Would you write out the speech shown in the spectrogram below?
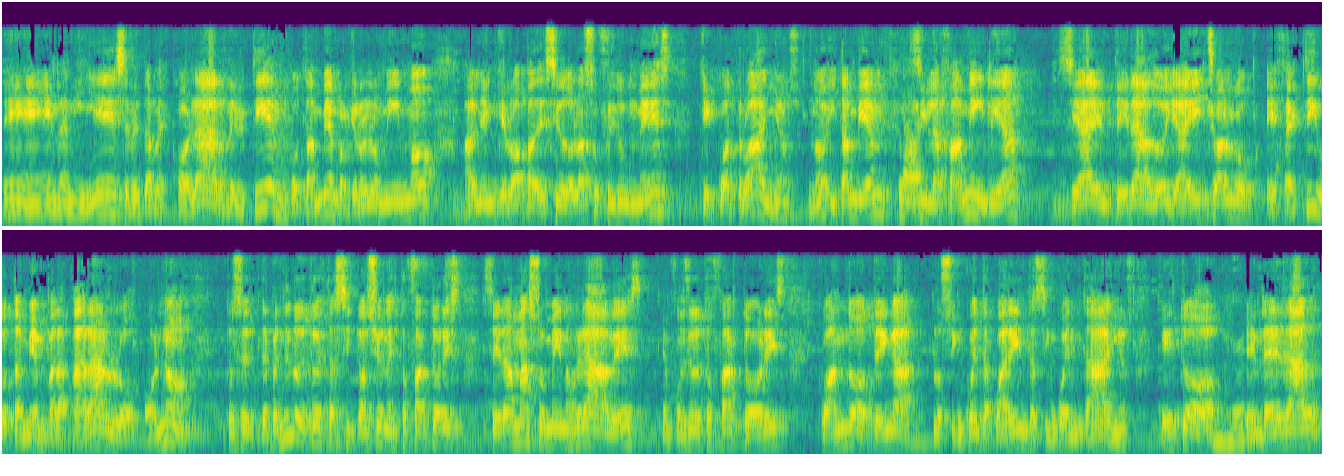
eh, en la niñez, en la etapa escolar, del tiempo también, porque no es lo mismo alguien que lo ha padecido, lo ha sufrido un mes que cuatro años, ¿no? Y también si la familia se ha enterado y ha hecho algo efectivo también para pararlo o no. Entonces, dependiendo de todas estas situaciones, estos factores, será más o menos graves en función de estos factores cuando tenga los 50, 40, 50 años. Esto en la edad,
